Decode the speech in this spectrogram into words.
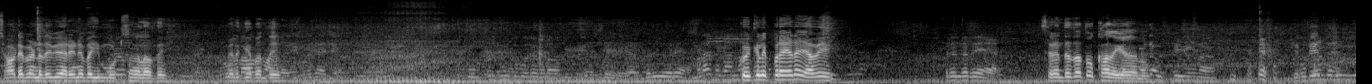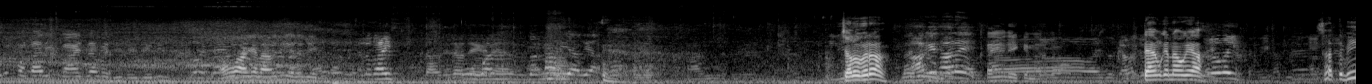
ਸਾਡੇ ਪਿੰਡ ਦੇ ਵੀ ਆ ਰਹੇ ਨੇ ਬਾਈ ਮੋਟਰਸਾਈਕਲਾਂ ਤੇ ਮਿਲ ਕੇ ਬੰਦੇ। ਕੋਈ ਕਲਿੱਪ ਰਹਿ ਨਾ ਜਾਵੇ ਸਰਿੰਦਰ ਦੇ ਆ ਸਰਿੰਦਰ ਦਾ ਧੋਖਾ ਦੇ ਗਿਆ ਸਾਨੂੰ ਕਿੱਥੇ ਪਤਾ ਨਹੀਂ ਬਾਜ ਦਾ ਵੱਜੀ ਦੀ। ਜੀ ਉਹ ਆ ਕੇ ਲੱਭਦੀ ਇਹਦੇ ਦੇਖ ਚਲੋ ਬਾਈ ਚਲੋ ਫਿਰ। ਆ ਗਏ ਸਾਰੇ। ਟਾਈਮ ਦੇਖ ਕੇ ਮਾਰ ਟਾਈਮ ਕਿੰਨਾ ਹੋ ਗਿਆ? ਚਲੋ ਬਾਈ। 7:20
